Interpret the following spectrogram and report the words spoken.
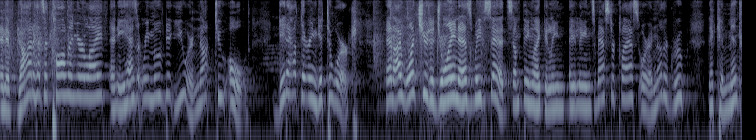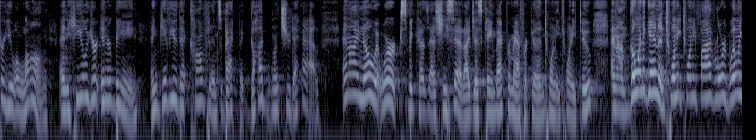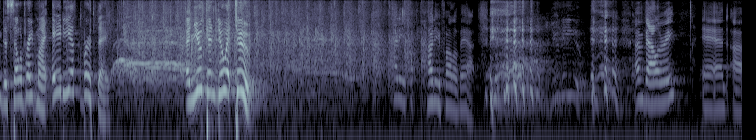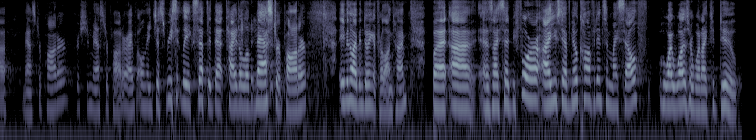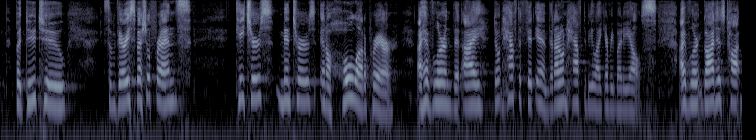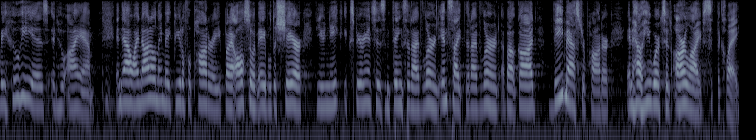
And if God has a call in your life and He hasn't removed it, you are not too old. Get out there and get to work. And I want you to join, as we've said, something like Aileen, Aileen's masterclass or another group that can mentor you along and heal your inner being and give you that confidence back that God wants you to have. And I know it works because, as she said, I just came back from Africa in 2022, and I'm going again in 2025, Lord willing, to celebrate my 80th birthday. And you can do it too. How do you, fo- how do you follow that? You be you. I'm Valerie, and uh, Master Potter, Christian Master Potter. I've only just recently accepted that title of Master Potter, even though I've been doing it for a long time. But uh, as I said before, I used to have no confidence in myself, who I was, or what I could do. But due to some very special friends, teachers, mentors, and a whole lot of prayer, I have learned that I don't have to fit in, that I don't have to be like everybody else. I've learned God has taught me who He is and who I am. And now I not only make beautiful pottery, but I also am able to share the unique experiences and things that I've learned, insight that I've learned about God, the master potter, and how He works in our lives, the clay.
